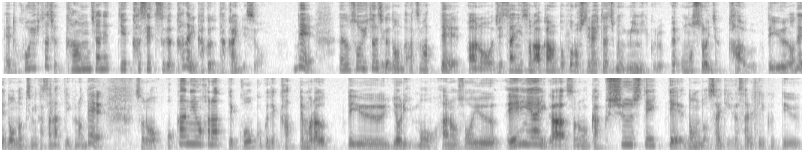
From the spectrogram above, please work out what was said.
えっと、こういう人たちが買うんじゃねっていう仮説がかなり角度高いんですよ。でそういう人たちがどんどん集まってあの実際にそのアカウントをフォローしてない人たちも見に来るえ面白いじゃん買うっていうのでどんどん積み重なっていくのでそのお金を払って広告で買ってもらうっていうよりもあのそういう AI がその学習していってどんどん最適化されていくっていう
